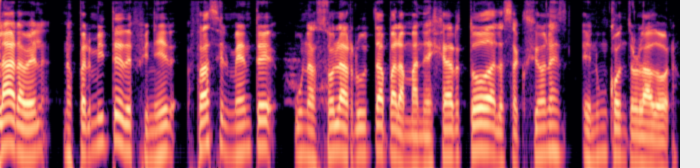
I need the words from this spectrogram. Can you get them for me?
Laravel nos permite definir fácilmente una sola ruta para manejar todas las acciones en un controlador.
